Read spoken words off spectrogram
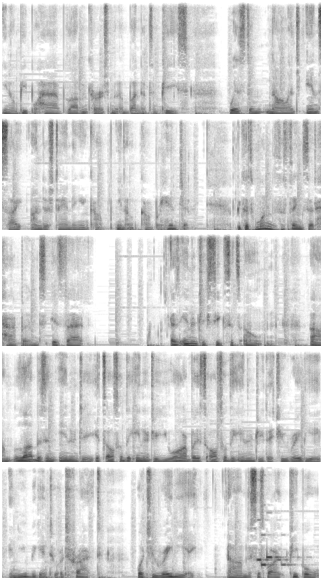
you know, people have love, encouragement, abundance, and peace wisdom, knowledge, insight, understanding, and comp- you know comprehension. Because one of the things that happens is that as energy seeks its own, um, love is an energy. It's also the energy you are, but it's also the energy that you radiate, and you begin to attract what you radiate. Um, this is why people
